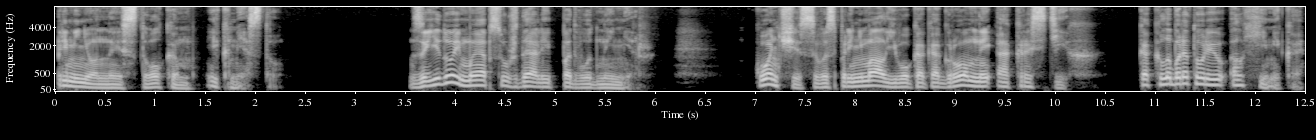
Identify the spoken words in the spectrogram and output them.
примененные с толком и к месту. За едой мы обсуждали подводный мир. Кончис воспринимал его как огромный акростих — как лабораторию алхимика,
